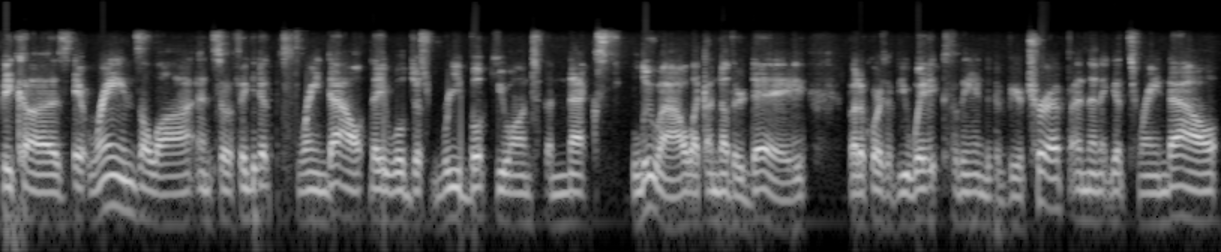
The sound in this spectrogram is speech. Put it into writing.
because it rains a lot. And so if it gets rained out, they will just rebook you onto the next luau, like another day. But of course, if you wait till the end of your trip and then it gets rained out,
